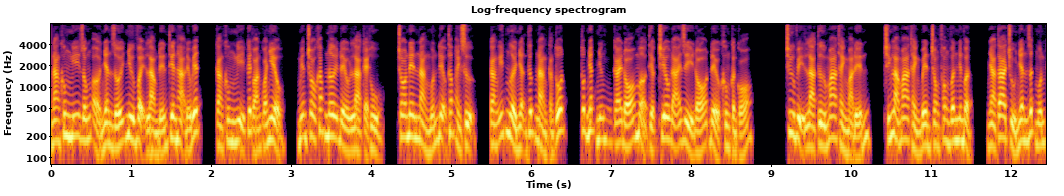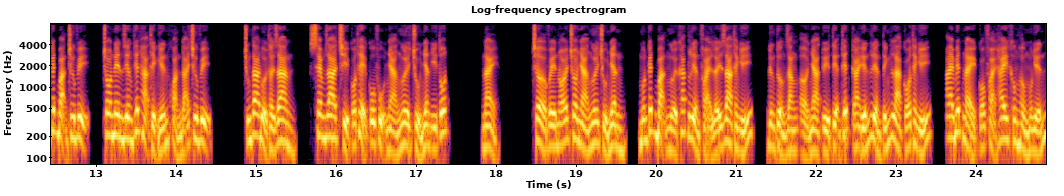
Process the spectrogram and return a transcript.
Nàng không nghĩ giống ở nhân giới như vậy làm đến thiên hạ đều biết, càng không nghĩ kết toán quá nhiều, miễn cho khắp nơi đều là kẻ thù, cho nên nàng muốn điệu thấp hành sự, càng ít người nhận thức nàng càng tốt, tốt nhất những cái đó mở tiệc chiêu đãi gì đó đều không cần có. Chư vị là từ ma thành mà đến, chính là ma thành bên trong phong vân nhân vật, nhà ta chủ nhân rất muốn kết bạn chư vị, cho nên riêng thiết hạ thịnh yến khoản đãi chư vị. Chúng ta đổi thời gian, xem ra chỉ có thể cô phụ nhà ngươi chủ nhân ý tốt. Này, trở về nói cho nhà ngươi chủ nhân, muốn kết bạn người khác liền phải lấy ra thành ý, đừng tưởng rằng ở nhà tùy tiện thiết cái yến liền tính là có thành ý, ai biết này có phải hay không hồng muốn yến.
